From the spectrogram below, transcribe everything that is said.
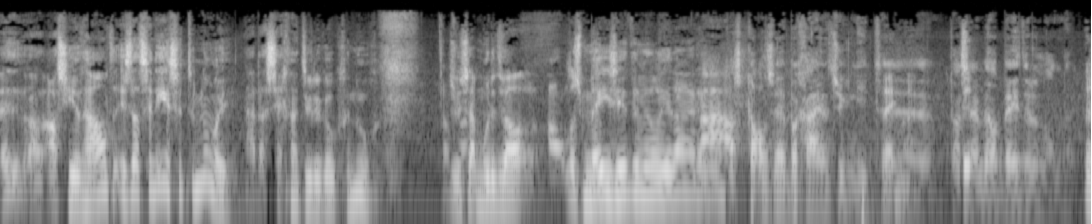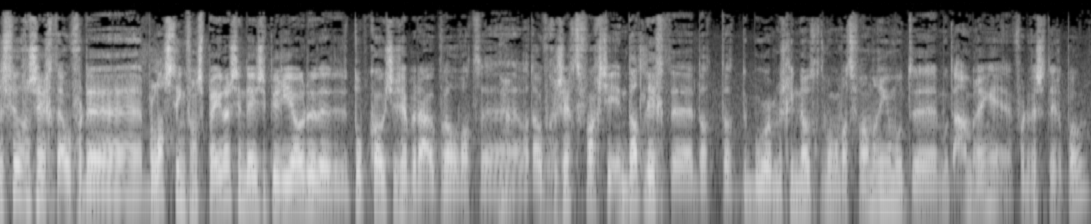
eh, als hij het haalt, is dat zijn eerste toernooi. Nou, dat zegt natuurlijk ook genoeg. Dus daar moet het wel alles mee zitten, wil je daar. eh, Maar als kans hebben ga je natuurlijk niet. Nee, eh, maar- dat zijn wel betere landen. Er is veel gezegd over de belasting van spelers in deze periode. De, de topcoaches hebben daar ook wel wat, eh, Ja. wat over gezegd. Verwacht je in dat licht eh, dat, dat de boer misschien noodgedwongen wat veranderingen moet, moet aanbrengen voor de wedstrijd tegen Polen?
